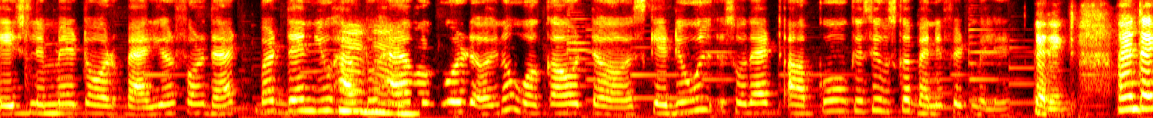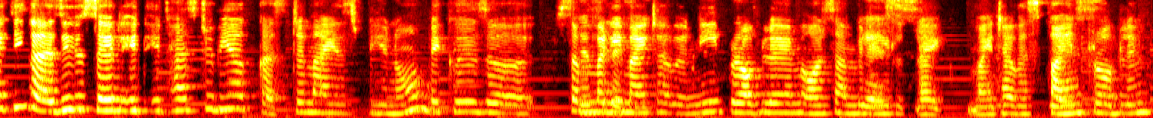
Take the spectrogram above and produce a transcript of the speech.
age limit और barrier for that but then you have to have a good you know workout schedule so that आपको किसी उसका बेनिफिट मिले. Correct and I think as you said it it has to be a customised you know because uh, somebody Definitely. might have a knee problem or somebody yes. like might have a spine yes. problem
